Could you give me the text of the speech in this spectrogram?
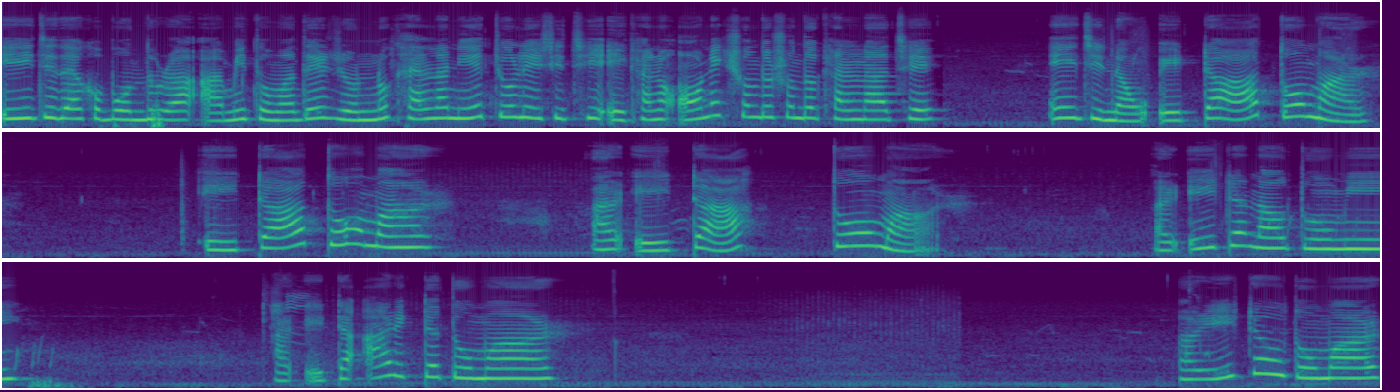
এই যে দেখো বন্ধুরা, আমি তোমাদের জন্য খেলনা নিয়ে চলে এসেছি। এখানে অনেক সুন্দর সুন্দর খেলনা আছে। এই যে নাও, এটা তোমার। এইটা তোমার। আর এইটা তোমার। আর এইটা নাও তুমি। আর এটা আরেকটা তোমার। আর এইটাও তোমার।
